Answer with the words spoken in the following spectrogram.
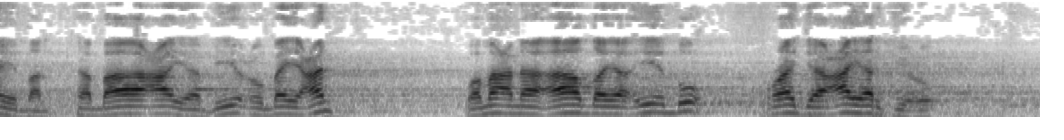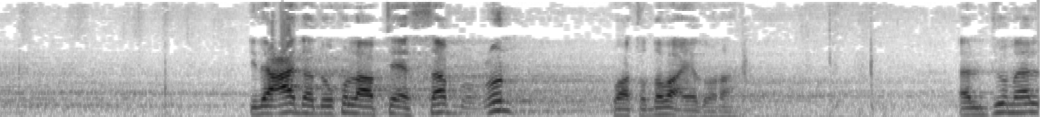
ayضa ka baaca yabiicu baycan wa macnaa aada ya'iidu rajaca yarjicu idaa caada hadduu ku laabtee sabcun waa toddoba ayaduna aljumal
